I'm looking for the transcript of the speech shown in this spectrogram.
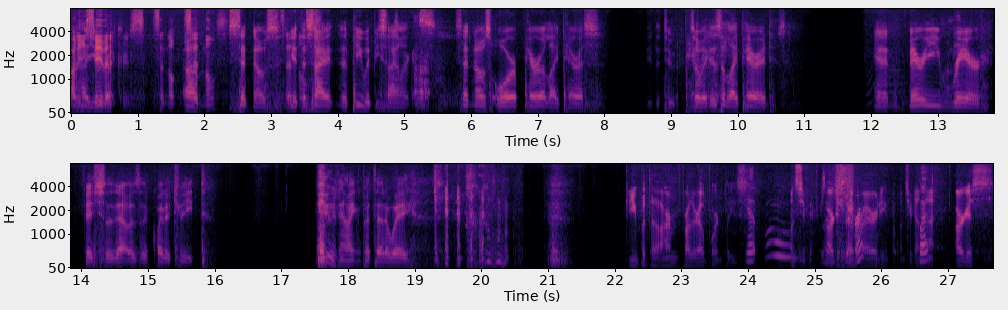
How do you How say you that, Chris? Sedno Uh, Psednos? Psednos. Yeah, the Psednos. side, the P would be silent. Psednos or Paraliparis. The two. The So it is a parrot. liparid and very rare fish. So that was a, quite a treat. Phew, now I can put that away. Can you put the arm farther outboard, please? Yep. Once you Argus is a Sure. priority, but once you're done What? that, Argus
